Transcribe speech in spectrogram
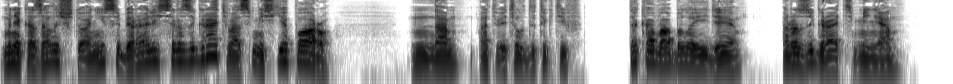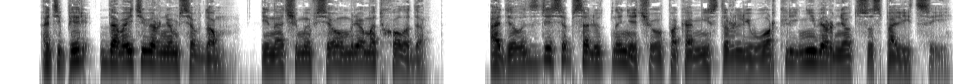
Мне казалось, что они собирались разыграть вас, месье Пуаро. Да, ответил детектив. Такова была идея разыграть меня. А теперь давайте вернемся в дом, иначе мы все умрем от холода. А делать здесь абсолютно нечего, пока мистер Ли Уортли не вернется с полицией.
